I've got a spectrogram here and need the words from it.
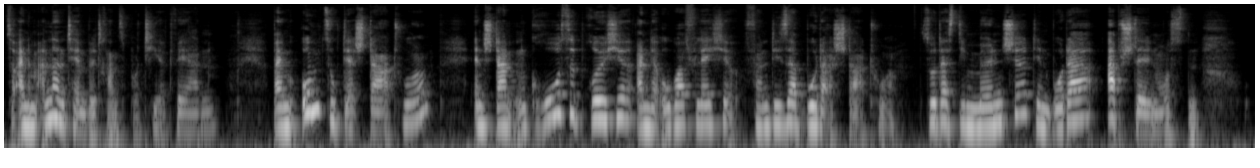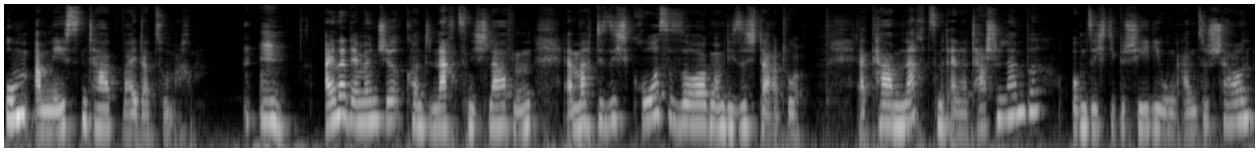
zu einem anderen Tempel transportiert werden. Beim Umzug der Statue entstanden große Brüche an der Oberfläche von dieser Buddha-Statue, so dass die Mönche den Buddha abstellen mussten, um am nächsten Tag weiterzumachen. Einer der Mönche konnte nachts nicht schlafen, er machte sich große Sorgen um diese Statue. Er kam nachts mit einer Taschenlampe um sich die Beschädigung anzuschauen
